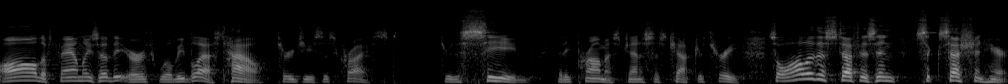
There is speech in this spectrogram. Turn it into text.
all the families of the earth will be blessed. How? Through Jesus Christ, through the seed that he promised, Genesis chapter 3. So all of this stuff is in succession here.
